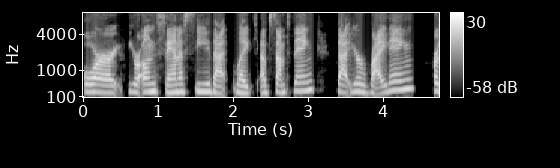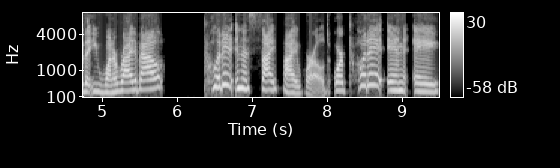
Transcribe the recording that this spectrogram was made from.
or your own fantasy that like of something that you're writing or that you want to write about put it in a sci-fi world or put it in a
